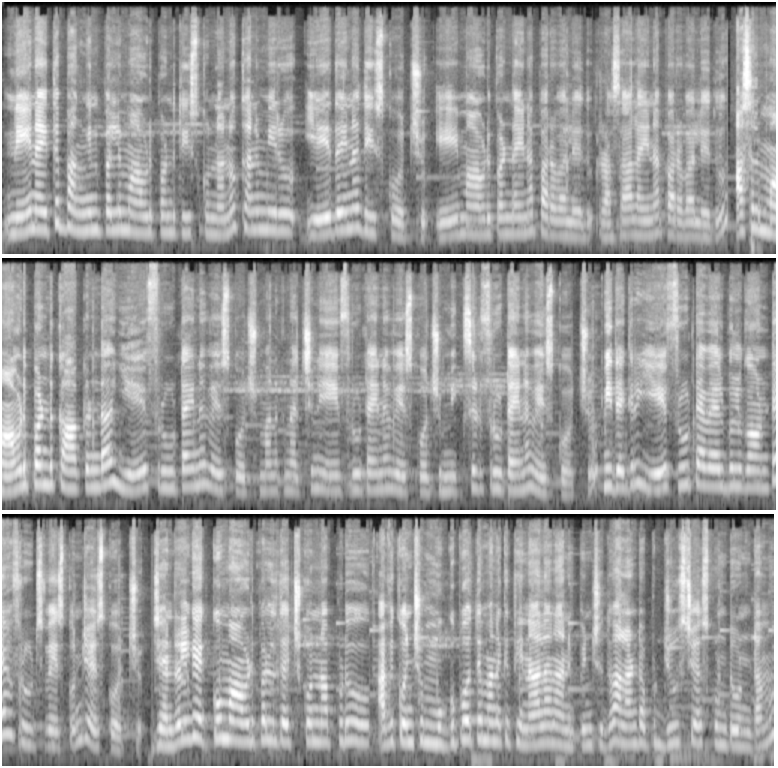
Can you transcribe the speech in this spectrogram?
నేనైతే బంగినపల్లి మామిడి పండు తీసుకున్నాను కానీ మీరు ఏదైనా తీసుకోవచ్చు. ఏ మామిడి పండు అయినా పర్వాలేదు రసాలైనా పర్వాలేదు. అసలు మామిడి పండు కాకుండా ఏ ఫ్రూట్ అయినా వేసుకోవచ్చు. మనకు నచ్చిన ఏ ఫ్రూట్ అయినా వేసుకోవచ్చు మిక్స్డ్ ఫ్రూట్ అయినా వేసుకోవచ్చు. మీ దగ్గర ఏ ఫ్రూట్ అవైలబుల్గా ఉంటే ఆ ఫ్రూట్స్ వేసుకొని చేసుకోవచ్చు. జనరల్గా ఎక్కువ మామిడి పళ్ళు తెచ్చుకున్నప్పుడు అవి కొంచెం ముగ్గుపోతే మనకి తినాలని అనిపించదు. అలాంటప్పుడు జ్యూస్ చేసుకుంటూ ఉంటాము.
